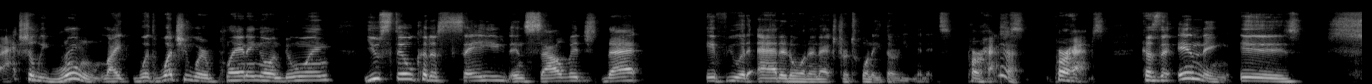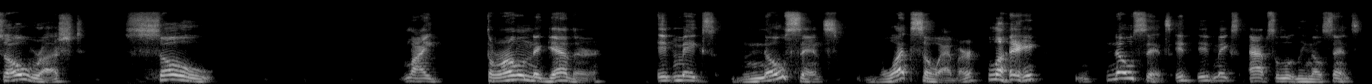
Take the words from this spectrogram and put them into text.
actually room. Like, with what you were planning on doing, you still could have saved and salvaged that if you had added on an extra 20, 30 minutes, perhaps. Yeah. Perhaps. Because the ending is so rushed, so like thrown together, it makes no sense whatsoever. Like, no sense. It, it makes absolutely no sense.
